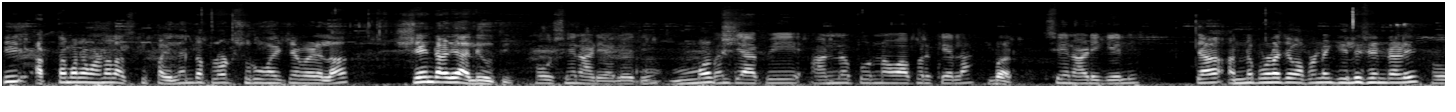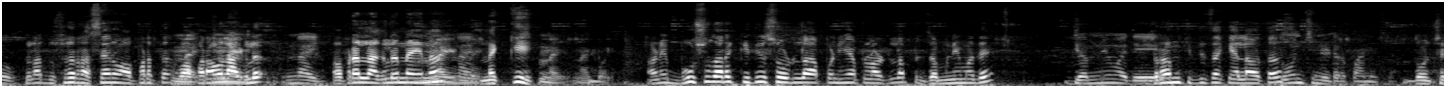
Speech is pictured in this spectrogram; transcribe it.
की आत्ता मला म्हणालास की पहिल्यांदा प्लॉट सुरू व्हायच्या वेळेला शेंडाळी आली होती. हो शेणाडी आली होती. मग? पण त्यापी अन्नपूर्ण वापर केला. बर. शेणाडी गेली. त्या अन्नपूर्णाच्या वापरण्यात गेली शेंडाळी? हो. तुला दुसरं रसायन वापरता वापरावं. लागलं? नाही. वापरायला लागलं नाही ना? नाही. नक्की? नाही नाही आणि भूसुधारक किती सोडलं आपण ह्या प्लॉटला जमिनीमध्ये? जमिनीमध्ये ड्रम कितीचा केला होता दोनशे लिटर पाणीचा. दोनशे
